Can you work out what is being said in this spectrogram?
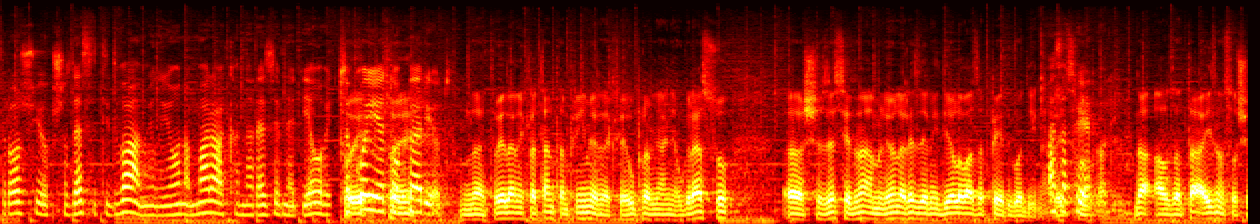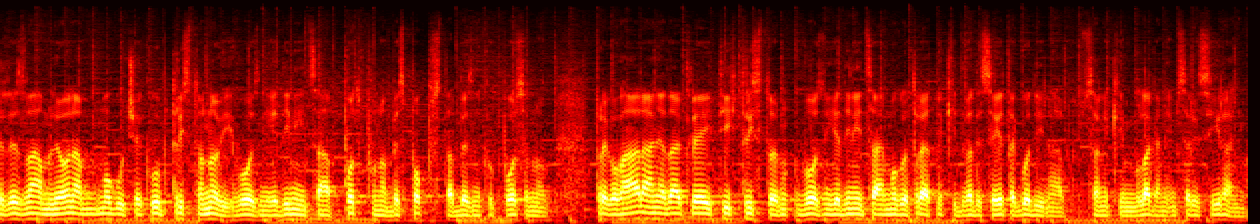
trošio 62 miliona maraka na rezervne dijelove? Za koji je to, period? Da, to je jedan eklatantan primjer dakle, upravljanja u Grasu. 62 miliona rezervnih dijelova za 5 godina. A za 5 godina? Da, ali za taj iznos od 62 miliona moguće je kup 300 novih voznih jedinica, potpuno bez popusta, bez nekog posebnog pregovaranja. Dakle, i tih 300 voznih jedinica je moglo trajati nekih 20 godina sa nekim laganim servisiranjima.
